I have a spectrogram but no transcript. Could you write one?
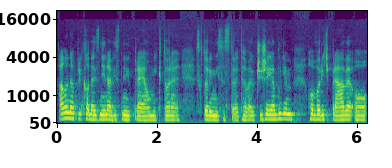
ale napríklad aj s nenávistnými prejavmi, ktoré, s ktorými sa stretávajú. Čiže ja budem hovoriť práve o e,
